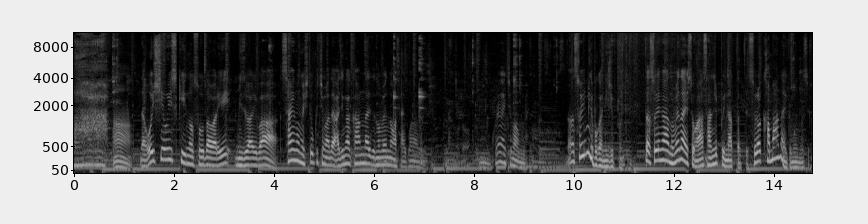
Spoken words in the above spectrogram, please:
ああ、うん、だ美味しいウイスキーのソーダ割り水割りは最後の一口まで味が変わらないで飲めるのが最高なわけですよ。なるほど、うん、これが一番うまい。だからそういう意味で僕は20分ただそれが飲めない人が30分になったってそれは構わないと思いますよ。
